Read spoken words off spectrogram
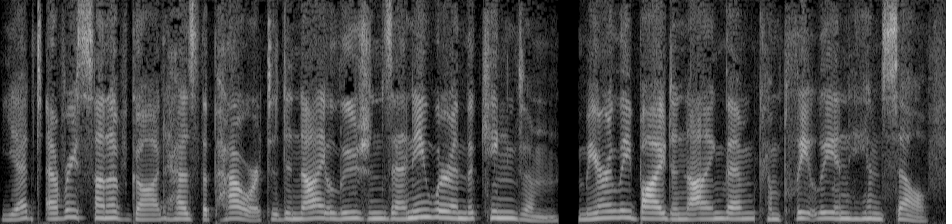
Yet every son of God has the power to deny illusions anywhere in the kingdom, merely by denying them completely in himself.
